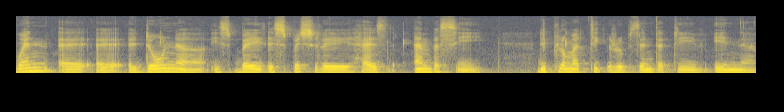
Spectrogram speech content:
when a, a, a, donor is based, especially has embassy, diplomatic representative in uh,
